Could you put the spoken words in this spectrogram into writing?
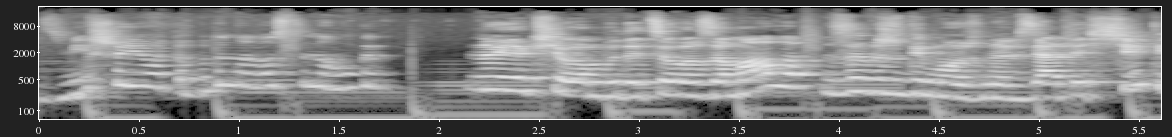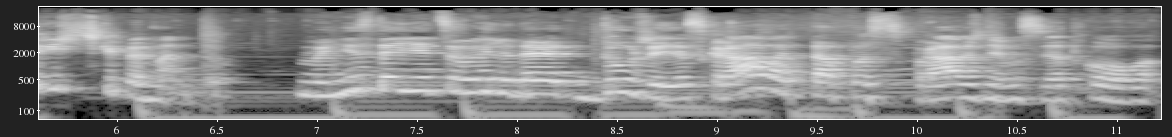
змішую його та буду наносити на губи. Ну і якщо вам буде цього замало, завжди можна взяти ще трішечки пігменту. Мені здається, виглядає дуже яскраво та по-справжньому святково.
